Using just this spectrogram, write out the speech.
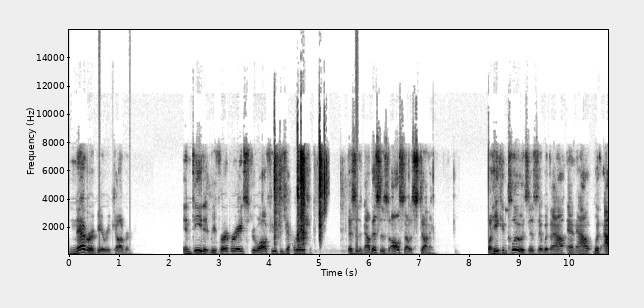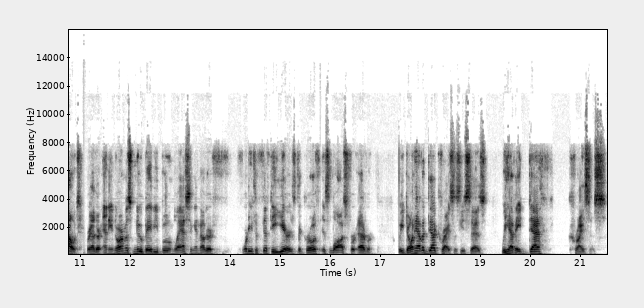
Never be recovered. Indeed, it reverberates through all future generations. This is now. This is also stunning. What he concludes is that without and out without rather an enormous new baby boom lasting another 40 to 50 years, the growth is lost forever. We don't have a debt crisis, he says. We have a death crisis.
